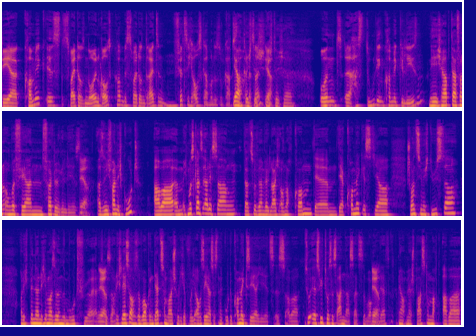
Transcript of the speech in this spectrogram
Der Comic ist 2009 rausgekommen, bis 2013 40 Ausgaben oder so gab es. Ja, Kann das richtig, sein? Ja. richtig, ja. Und äh, hast du den Comic gelesen? Nee, ich habe davon ungefähr ein Viertel gelesen. Ja. Also die fand ich gut. Aber ähm, ich muss ganz ehrlich sagen, dazu werden wir gleich auch noch kommen. Der, ähm, der Comic ist ja schon ziemlich düster. Und ich bin da nicht immer so in the Mood für, ehrlich Ja. gesagt. Ich lese auch The Walking Dead zum Beispiel, obwohl ich auch sehe, dass es eine gute Comicserie jetzt ist. Aber äh, Sweet Tooth ist anders als The Walking Ja. Dead. Hat mir auch mehr Spaß gemacht. Aber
